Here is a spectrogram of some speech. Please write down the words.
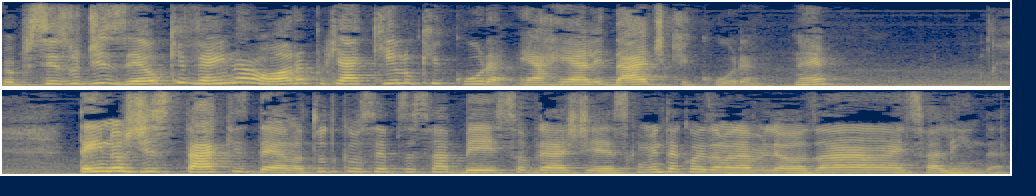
Eu preciso dizer o que vem na hora, porque é aquilo que cura, é a realidade que cura, né? Tem nos destaques dela tudo que você precisa saber sobre a Jéssica, muita coisa maravilhosa. Ai, sua linda.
